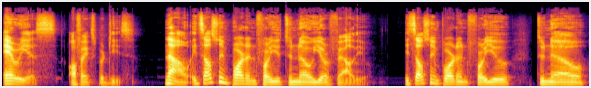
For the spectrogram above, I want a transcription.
areas of expertise. Now, it's also important for you to know your value. It's also important for you to know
